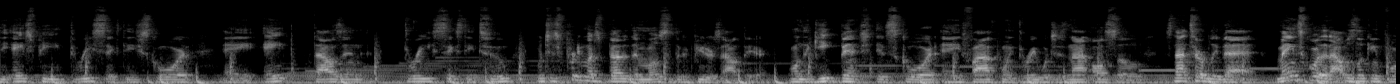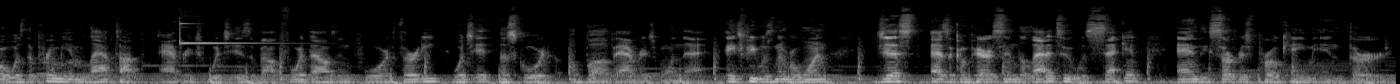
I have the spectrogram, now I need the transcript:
the HP 360 scored a 8,362, which is pretty much better than most of the computers out there. On the Geekbench, it scored a 5.3, which is not also, it's not terribly bad. Main score that I was looking for was the premium laptop average, which is about 4,430, which it uh, scored above average on that. HP was number one. Just as a comparison, the Latitude was second and the Surface Pro came in third.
